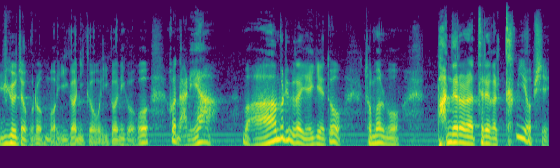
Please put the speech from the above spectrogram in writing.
유교적으로 뭐 이건 이거고 이건 이거고 그건 아니야 뭐 아무리 우리가 얘기해도 정말 뭐 반대로 하나 들어갈 틈이 없이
